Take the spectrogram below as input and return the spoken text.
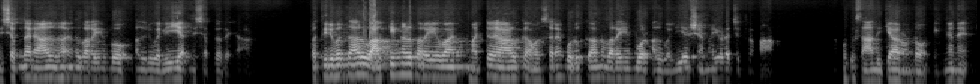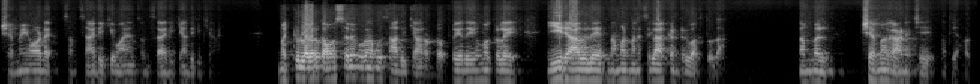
നിശബ്ദരാകുക എന്ന് പറയുമ്പോൾ അതൊരു വലിയ നിശബ്ദതയാണ്. പത്തിരുപത്തി ആറ് വാക്യങ്ങൾ പറയുവാൻ മറ്റൊരാൾക്ക് അവസരം കൊടുക്കുക എന്ന് പറയുമ്പോൾ അത് വലിയ ക്ഷമയുടെ ചിത്രമാണ്. നമുക്ക് സാധിക്കാറുണ്ടോ? ഇങ്ങനെ ക്ഷമയോടെ സംസാരിക്കുവാനും സംസാരിക്കാതിരിക്കാനും? മറ്റുള്ളവർക്ക് അവസരം കൂടെ നമുക്ക് സാധിക്കാറുണ്ടോ? പ്രിയ ദൈവമക്കളെ ഈ രാവിലെ നമ്മൾ മനസ്സിലാക്കേണ്ട ഒരു വസ്തുത. നമ്മൾ ക്ഷമ കാണിച്ച് മതിയാവട്ടെ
